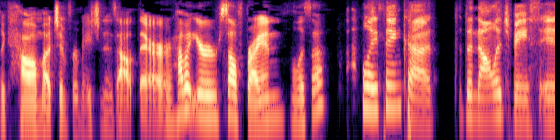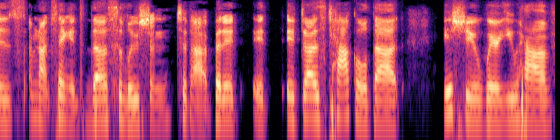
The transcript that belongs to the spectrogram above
like how much information is out there. How about yourself brian? Melissa? Well, I think uh, the knowledge base is, I'm not saying it's the solution to that, but it, it, it does tackle that issue where you have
